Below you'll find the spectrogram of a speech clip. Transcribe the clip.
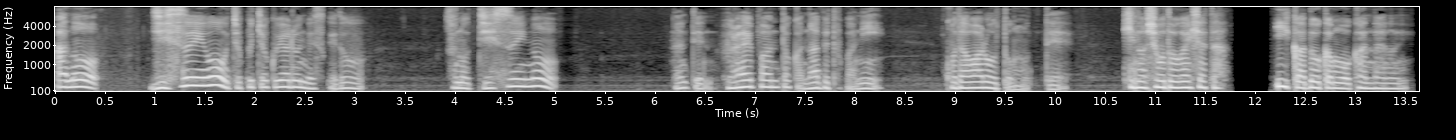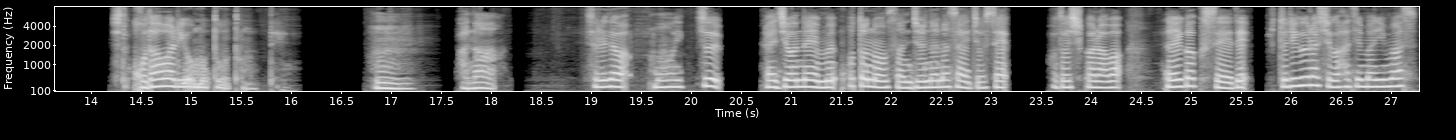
あの、自炊をちょくちょくやるんですけど、その自炊の、なんていうの、フライパンとか鍋とかにこだわろうと思って、昨日衝動買いしちゃった。いいかどうかもわかんないのに。ちょっとこだわりを持とうと思って。うん。かな。それでは、もう一通。ラジオネーム、ことのんさん17歳女性。今年からは、大学生で一人暮らしが始まります。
